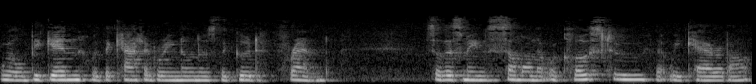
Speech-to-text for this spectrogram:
We'll begin with the category known as the good friend. So this means someone that we're close to, that we care about,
